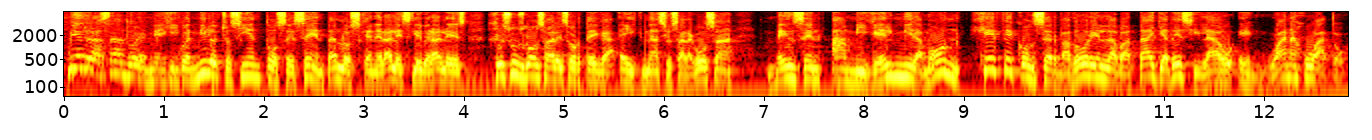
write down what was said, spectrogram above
Mientras tanto, en México, en 1860, los generales liberales Jesús González Ortega e Ignacio Zaragoza vencen a Miguel Miramón, jefe conservador en la batalla de Silao en Guanajuato.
